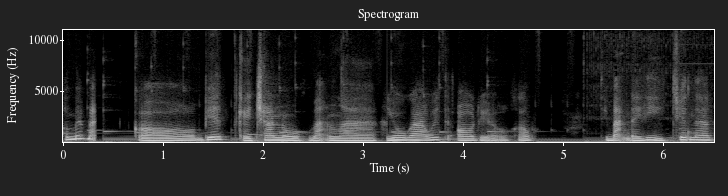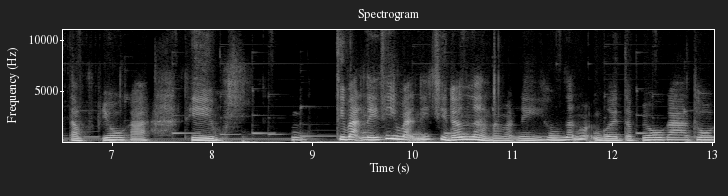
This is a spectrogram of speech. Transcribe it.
không biết bạn có biết cái channel của bạn là Yoga with Audio không? Thì bạn đấy thì chuyên tập yoga thì thì bạn ấy thì bạn ấy chỉ đơn giản là bạn ấy hướng dẫn mọi người tập yoga thôi.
